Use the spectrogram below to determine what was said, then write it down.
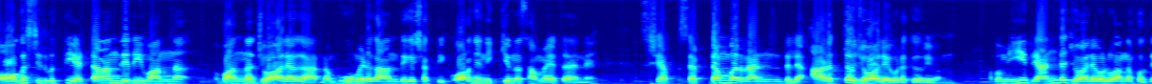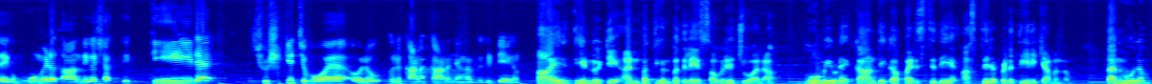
ഓഗസ്റ്റ് ഇരുപത്തി എട്ടാം തീയതി വന്ന വന്ന ജ്വാല കാരണം ഭൂമിയുടെ കാന്തിക ശക്തി കുറഞ്ഞു നിൽക്കുന്ന സമയത്ത് തന്നെ സെപ്- സെപ്റ്റംബർ രണ്ടിൽ അടുത്ത ജ്വാല ഇവിടെ കയറി വന്നു. അപ്പം ഈ രണ്ട് ജ്വാലകൾ വന്നപ്പോഴത്തേക്ക് ഭൂമിയുടെ കാന്തിക ശക്തി തീരെ ശുഷ്കിച്ചു പോയ ഒരു ഒരു കണക്കാണ് ഞങ്ങൾക്ക് കിട്ടിയേക്കുന്നത്. ആയിരത്തി എണ്ണൂറ്റി അൻപത്തി ഒൻപതിലെ സൗരജ്വാല ഭൂമിയുടെ കാന്തിക പരിസ്ഥിതിയെ അസ്ഥിരപ്പെടുത്തിയിരിക്കാമെന്നും തന്മൂലം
